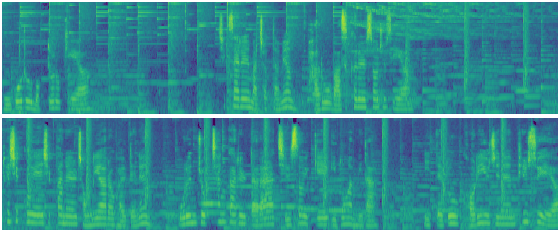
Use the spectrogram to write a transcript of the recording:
골고루 먹도록 해요. 식사를 마쳤다면 바로 마스크를 써주세요. 후에 식판을 정리하러 갈 때는 오른쪽 창가를 따라 질서 있게 이동합니다. 이때도 거리 유지는 필수예요.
